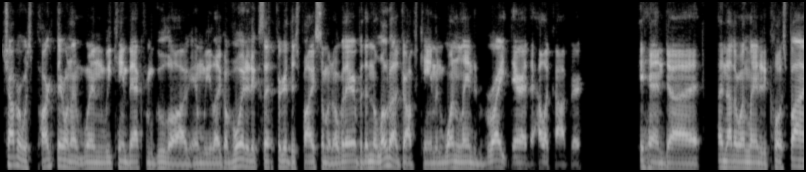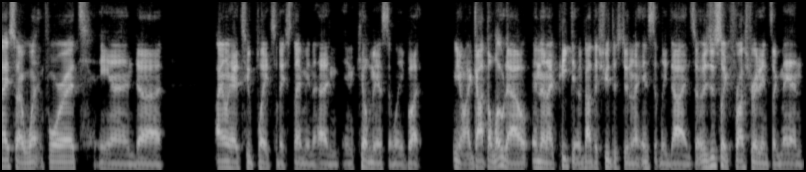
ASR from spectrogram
chopper was parked there when I when we came back from Gulag and we like avoided it because I figured there's probably someone over there. But then the loadout drops came and one landed right there at the helicopter, and uh, another one landed close by. So I went for it, and uh, I only had two plates, so they sniped me in the head and, and killed me instantly. But you know, I got the loadout, and then I peeked it about to shoot this dude, and I instantly died. So it was just like frustrating. It's like, man,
